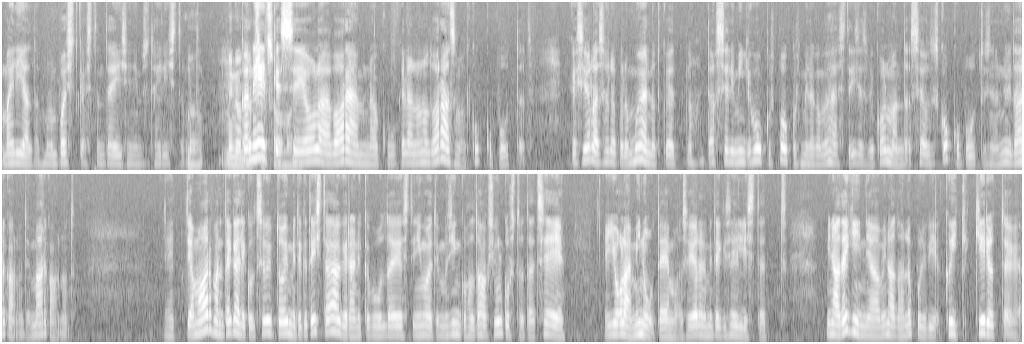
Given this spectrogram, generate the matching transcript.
ma ei liialda, mul on postkast on täis, inimesed helistavad no,. ka need, kes sama. ei ole varem nagu, kellel on olnud varasemad kokkupuuted, kes ei ole selle peale mõelnud, kui et noh, et ah, see oli mingi hookus-pookus, millega ma ühes, teises või kolmandas seoses kokku puutusin, on nüüd ärganud ja märganud. et ja ma arvan, tegelikult see võib toimida ka teiste ajakirjanike puhul täiesti niimoodi, ma siinkohal tahaks julgustada, et see ei ole minu teema, see ei ole midagi sellist, et mina tegin ja mina tahan lõpuni viia, kõik kirjutage,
